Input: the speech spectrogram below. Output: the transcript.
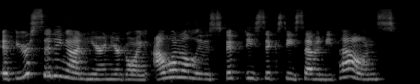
If you're sitting on here and you're going, I want to lose 50, 60, 70 pounds,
